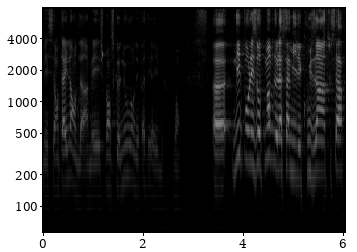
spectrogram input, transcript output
Mais c'est en Thaïlande, là. Mais je pense que nous, on n'est pas terrible. Bon. Euh, ni pour les autres membres de la famille, les cousins, tout ça.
